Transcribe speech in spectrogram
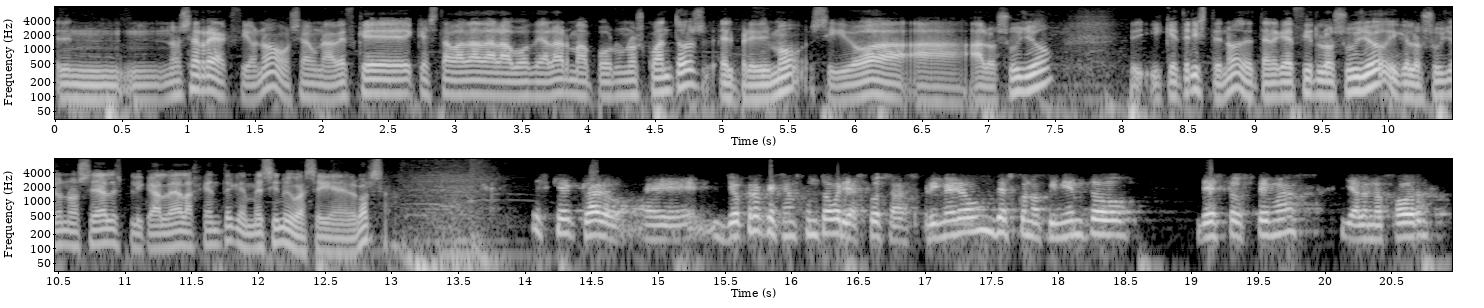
no se reaccionó. O sea, una vez que, que estaba dada la voz de alarma por unos cuantos, el periodismo siguió a, a- lo suyo. Y, y qué triste, ¿no? De tener que decir lo suyo y que lo suyo no sea el explicarle a la gente que Messi no iba a seguir en el Barça. Es que, claro, eh, yo creo que se han juntado varias cosas. Primero, un desconocimiento de estos temas y a lo mejor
